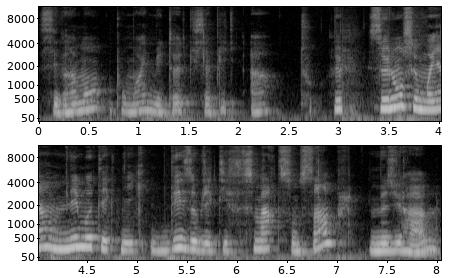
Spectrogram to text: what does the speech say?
C'est vraiment pour moi une méthode qui s'applique à Selon ce moyen mnémotechnique, des objectifs SMART sont simples, mesurables,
